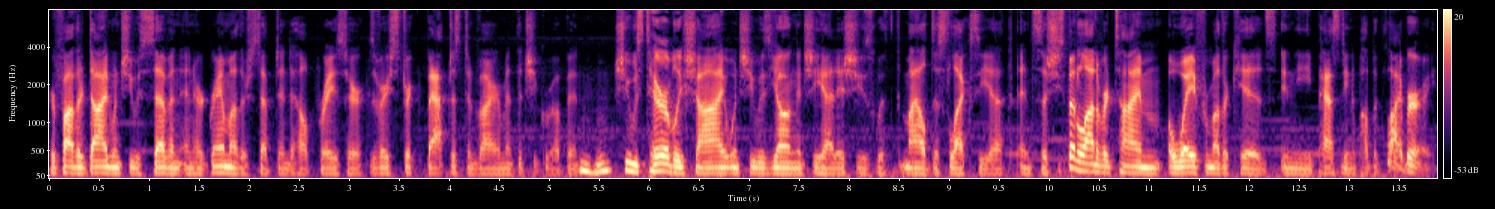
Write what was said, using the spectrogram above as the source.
Her father died when she was seven, and her grandmother stepped in to help raise her. It was a very strict Baptist environment that she grew up in. Mm-hmm. She was terribly shy when she was young, and she had issues with mild dyslexia. And so she spent a lot of her time away from other kids in the Pasadena Public Library,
